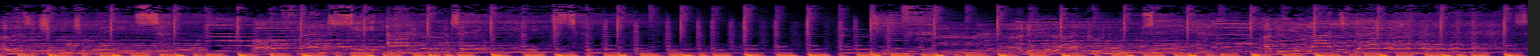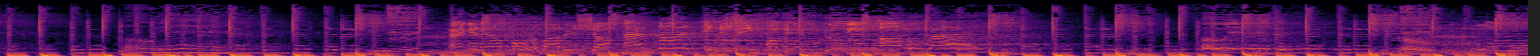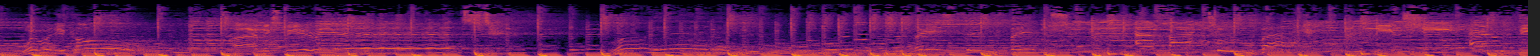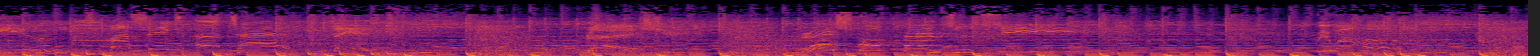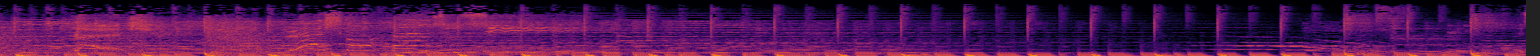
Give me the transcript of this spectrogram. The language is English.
There's a change of pace of fantasy and taste. Uh, Do you like good music? Or do you like to dance? I'm experienced.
